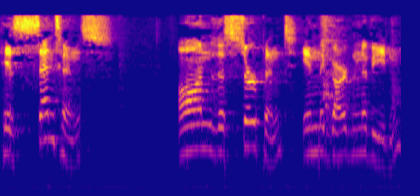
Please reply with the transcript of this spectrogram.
his sentence on the serpent in the Garden of Eden,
